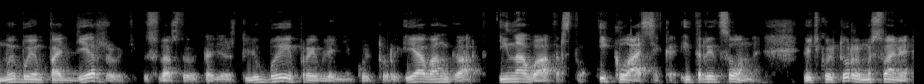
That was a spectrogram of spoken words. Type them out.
мы будем поддерживать, государство будет поддерживать любые проявления культуры, и авангард, и новаторство, и классика, и традиционная. Ведь культура, мы с вами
